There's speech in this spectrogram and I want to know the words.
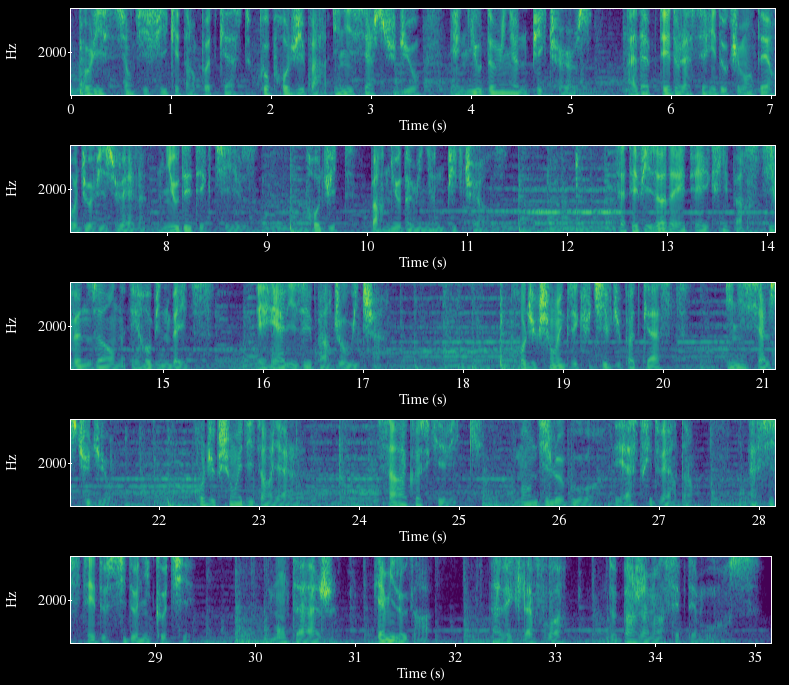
Police Scientifique est un podcast coproduit par Initial Studio et New Dominion Pictures, adapté de la série documentaire audiovisuelle New Detectives, produite par New Dominion Pictures. Cet épisode a été écrit par Steven Zorn et Robin Bates et réalisé par Joe Wicha. Production exécutive du podcast, Initial Studio. Production éditoriale, Sarah Koskiewicz, Mandy Lebourg et Astrid Verdun, assistée de Sidonie Cotier. Montage, Camille Legras, avec la voix de Benjamin Septemours.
